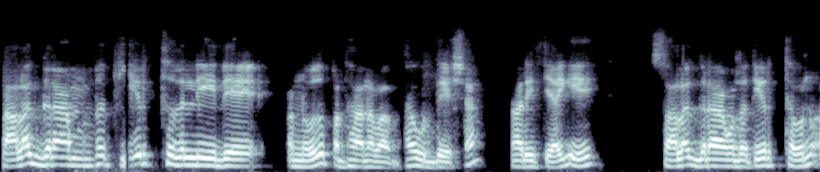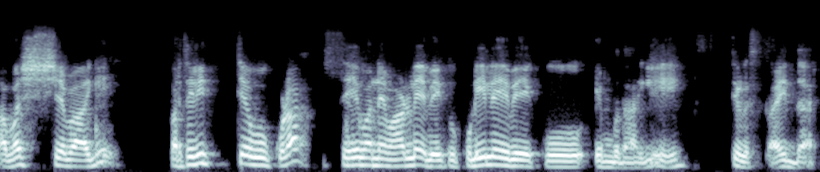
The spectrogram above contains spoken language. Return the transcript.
ಸಾಲಗ್ರಾಮದ ತೀರ್ಥದಲ್ಲಿ ಇದೆ ಅನ್ನುವುದು ಪ್ರಧಾನವಾದಂತಹ ಉದ್ದೇಶ. ಆ ರೀತಿಯಾಗಿ ಸಾಲಗ್ರಾಮದ ತೀರ್ಥವನ್ನು ಅವಶ್ಯವಾಗಿ ಪ್ರತಿನಿತ್ಯವೂ ಕೂಡ ಸೇವನೆ ಮಾಡಲೇಬೇಕು, ಕುಡಿಲೇಬೇಕು ಎಂಬುದಾಗಿ ತಿಳಿಸ್ತಾ ಇದ್ದಾರೆ.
